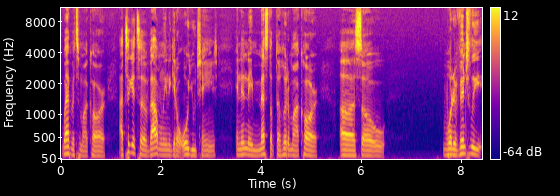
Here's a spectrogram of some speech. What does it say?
what happened to my car? I took it to Valvoline to get an oil change, and then they messed up the hood of my car. Uh, so what eventually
